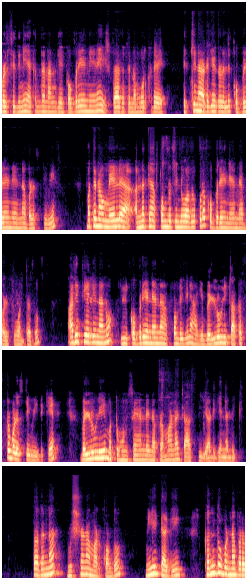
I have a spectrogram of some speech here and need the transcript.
ಬಳಸಿದ್ದೀನಿ, ಯಾಕಂದರೆ ನನಗೆ ಕೊಬ್ಬರಿ ಎಣ್ಣೆನೇ ಇಷ್ಟ ಆಗುತ್ತೆ. ನಮ್ಮೂರ ಕಡೆ ಹೆಚ್ಚಿನ ಅಡುಗೆಗಳಲ್ಲಿ ಕೊಬ್ಬರಿ ಎಣ್ಣೆಯನ್ನು ಬಳಸ್ತೀವಿ. ಮತ್ತು ನಾವು ಮೇಲೆ ಅನ್ನಕ್ಕೆ ಹಾಕ್ಕೊಂಡು ತಿನ್ನುವಾಗಲೂ ಕೂಡ ಕೊಬ್ಬರಿ ಎಣ್ಣೆಯನ್ನೇ ಬಳಸುವಂಥದ್ದು. ಆ ರೀತಿಯಲ್ಲಿ ನಾನು ಇಲ್ಲಿ ಕೊಬ್ಬರಿ ಎಣ್ಣೆಯನ್ನು ಹಾಕ್ಕೊಂಡಿದ್ದೀನಿ ಹಾಗೆ ಬೆಳ್ಳುಳ್ಳಿ ಸಾಕಷ್ಟು ಬಳಸ್ತೀವಿ ಇದಕ್ಕೆ. ಬೆಳ್ಳುಳ್ಳಿ ಮತ್ತು ಹುಣಸೆ ಹಣ್ಣಿನ ಪ್ರಮಾಣ ಜಾಸ್ತಿ ಅಡುಗೆನಲ್ಲಿ. ಸೊ ಅದನ್ನು ಮಿಶ್ರಣ ಮಾಡಿಕೊಂಡು ನೀಟಾಗಿ ಕಂದು ಬಣ್ಣ ಬರೋ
